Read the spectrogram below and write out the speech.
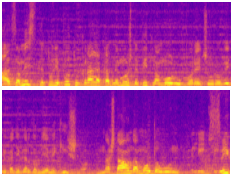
a zamislite tu ljepotu kraja kad ne možete biti na moru u Poreću u Rovinju kad je grdo vrijeme kišno. Na šta onda Motovun svih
